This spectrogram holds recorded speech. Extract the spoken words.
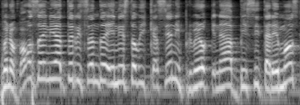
Bueno vamos a venir aterrizando en esta ubicación y primero que nada visitaremos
